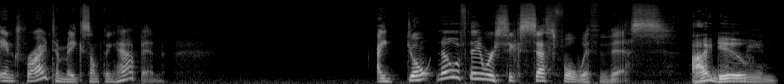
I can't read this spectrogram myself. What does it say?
and try to make something happen. I don't know if they were successful with this. I do. I mean,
